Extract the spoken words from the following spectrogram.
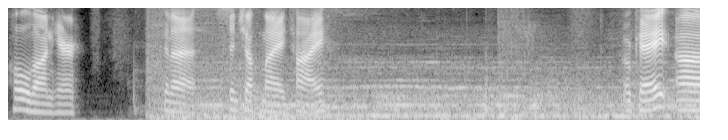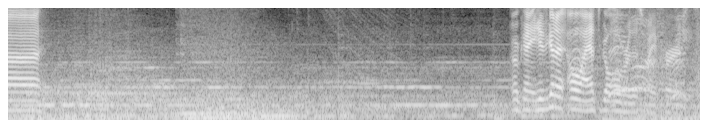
Hold on here. It's gonna cinch up my tie. Okay, uh... Okay, he's gonna- oh, I have to go over this way first.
